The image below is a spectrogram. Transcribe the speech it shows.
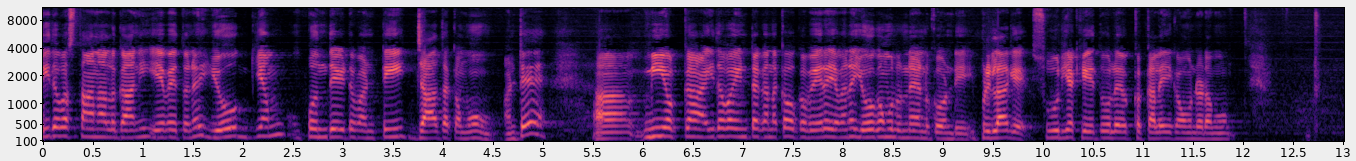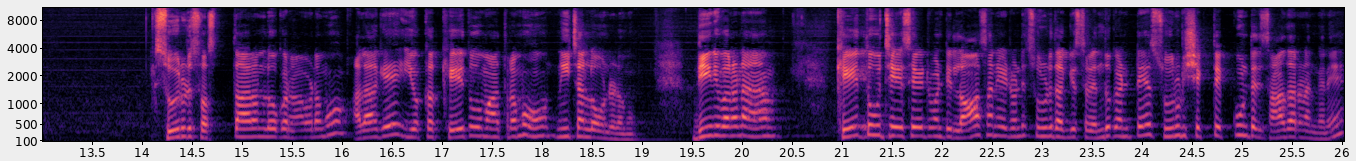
ఐదవ స్థానాలు కానీ ఏవైతేనో యోగ్యం పొందేటువంటి జాతకము. అంటే మీ యొక్క ఐదవ ఇంట కనుక ఒక వేరే ఏమైనా యోగములు ఉన్నాయనుకోండి ఇప్పుడు ఇలాగే సూర్యకేతువుల యొక్క కలయిక ఉండడము సూర్యుడు స్వస్థానంలోకి రావడము అలాగే ఈ యొక్క కేతువు మాత్రము నీచంలో ఉండడము. దీని వలన కేతువు చేసేటువంటి లాస్ అనేటువంటి సూర్యుడు తగ్గిస్తాడు. ఎందుకంటే సూర్యుడి శక్తి ఎక్కువ ఉంటుంది సాధారణంగానే.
